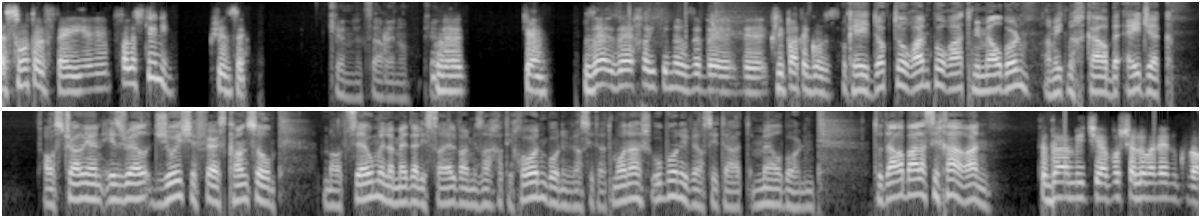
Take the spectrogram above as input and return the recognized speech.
עשרות אלפי uh, פלסטינים בשביל זה. כן, לצערנו. כן. כן. זה, זה איך הייתי אומר, זה בקליפת אגוז. אוקיי, okay, דוקטור רן פורט ממלבורן, עמית מחקר ב-AJAC, Australian Israel Jewish Affairs Council, מרצה ומלמד על ישראל והמזרח התיכון באוניברסיטת מונש ובאוניברסיטת מלבורן. תודה רבה על השיחה, רן. תודה, עמית, שיבוא שלום אלינו כבר.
